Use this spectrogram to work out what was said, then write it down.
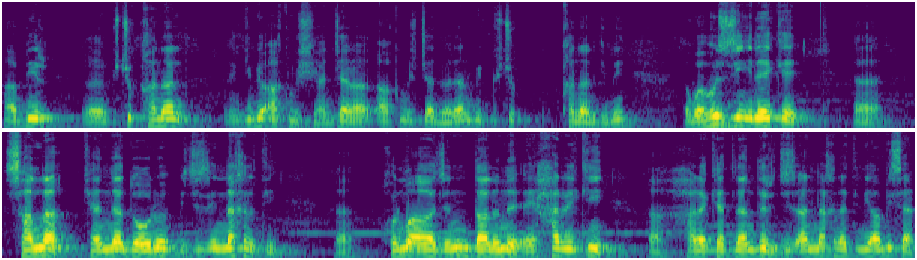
ha, bir e, küçük kanal gibi akmış yani cera akmış cedvelen bir küçük kanal gibi. Ve huzzi ileyke e, salla kendine doğru bir ciz'in nehleti hurma ağacının dalını ey harriki ha, hareketlendir ciz'en nehletil yabise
